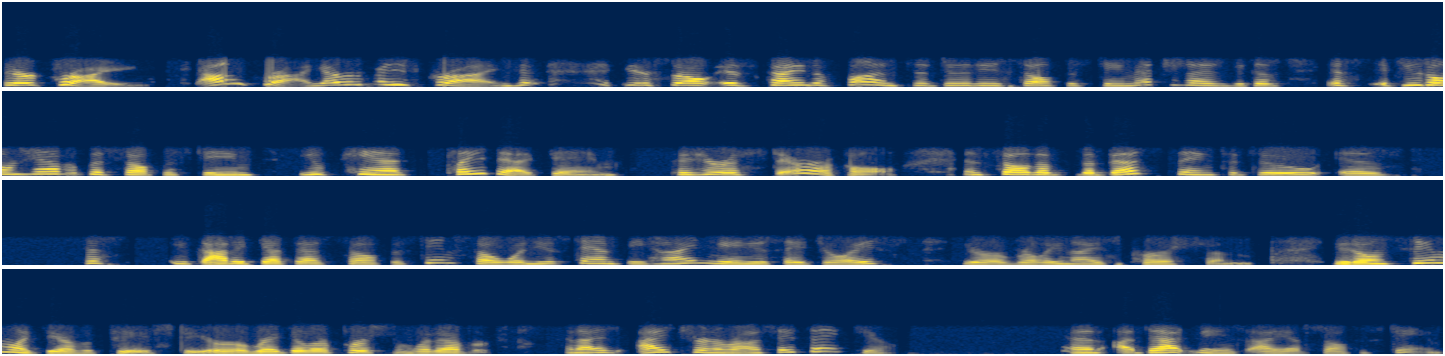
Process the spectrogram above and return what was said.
they're crying. I'm crying. Everybody's crying. so it's kind of fun to do these self-esteem exercises because if if you don't have a good self-esteem, you can't play that game because you're hysterical. And so the the best thing to do is just you got to get that self-esteem. So when you stand behind me and you say, Joyce, you're a really nice person. You don't seem like you have a PhD. You're a regular person, whatever. And I, I turn around and say, thank you. And uh, that means I have self esteem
